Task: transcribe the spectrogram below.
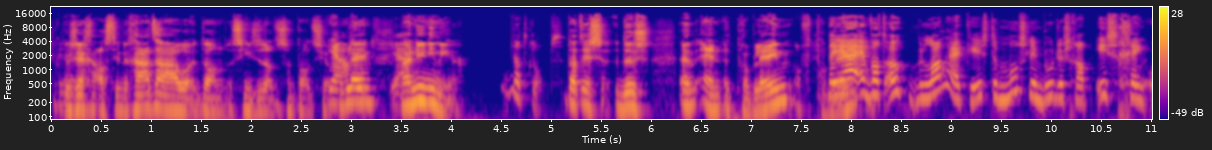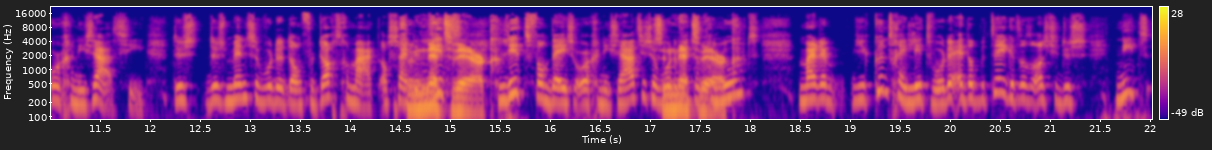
Oké. zou zeggen, als ze het in de gaten houden, dan zien ze dat als een potentieel Ja, probleem. goed. Maar nu niet meer. Dat klopt. Dat is dus, ehm, en het probleem, of het probleem, Nou ja, en wat ook belangrijk is, de moslimbroederschap is geen organisatie. Dus, dus mensen worden dan verdacht gemaakt als zijn lid, netwerk. lid van deze organisatie. Zo een worden mensen genoemd. Maar er- je kunt geen lid worden. En dat betekent dat als je dus niet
